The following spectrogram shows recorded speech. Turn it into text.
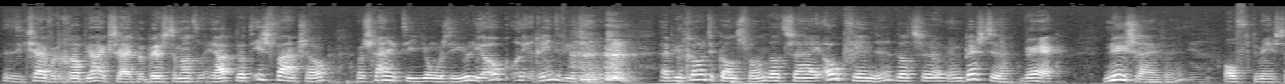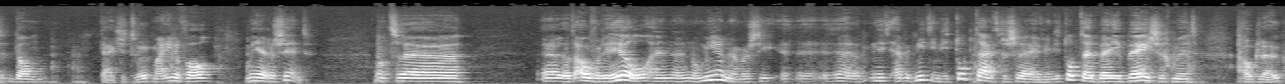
ik zei voor de grap, ja, ik schrijf mijn beste materiaal. Ja, dat is vaak zo. Waarschijnlijk die jongens die jullie ook geïnterviewd hebben, hebben je grote kans van dat zij ook vinden dat ze hun beste werk nu schrijven. Of tenminste dan een tijdje terug, maar in ieder geval meer recent. Want eh, eh, dat Over de Hill en eh, nog meer nummers, die heb, ik niet, heb ik niet in die toptijd geschreven. In die toptijd ben je bezig met, ook leuk,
